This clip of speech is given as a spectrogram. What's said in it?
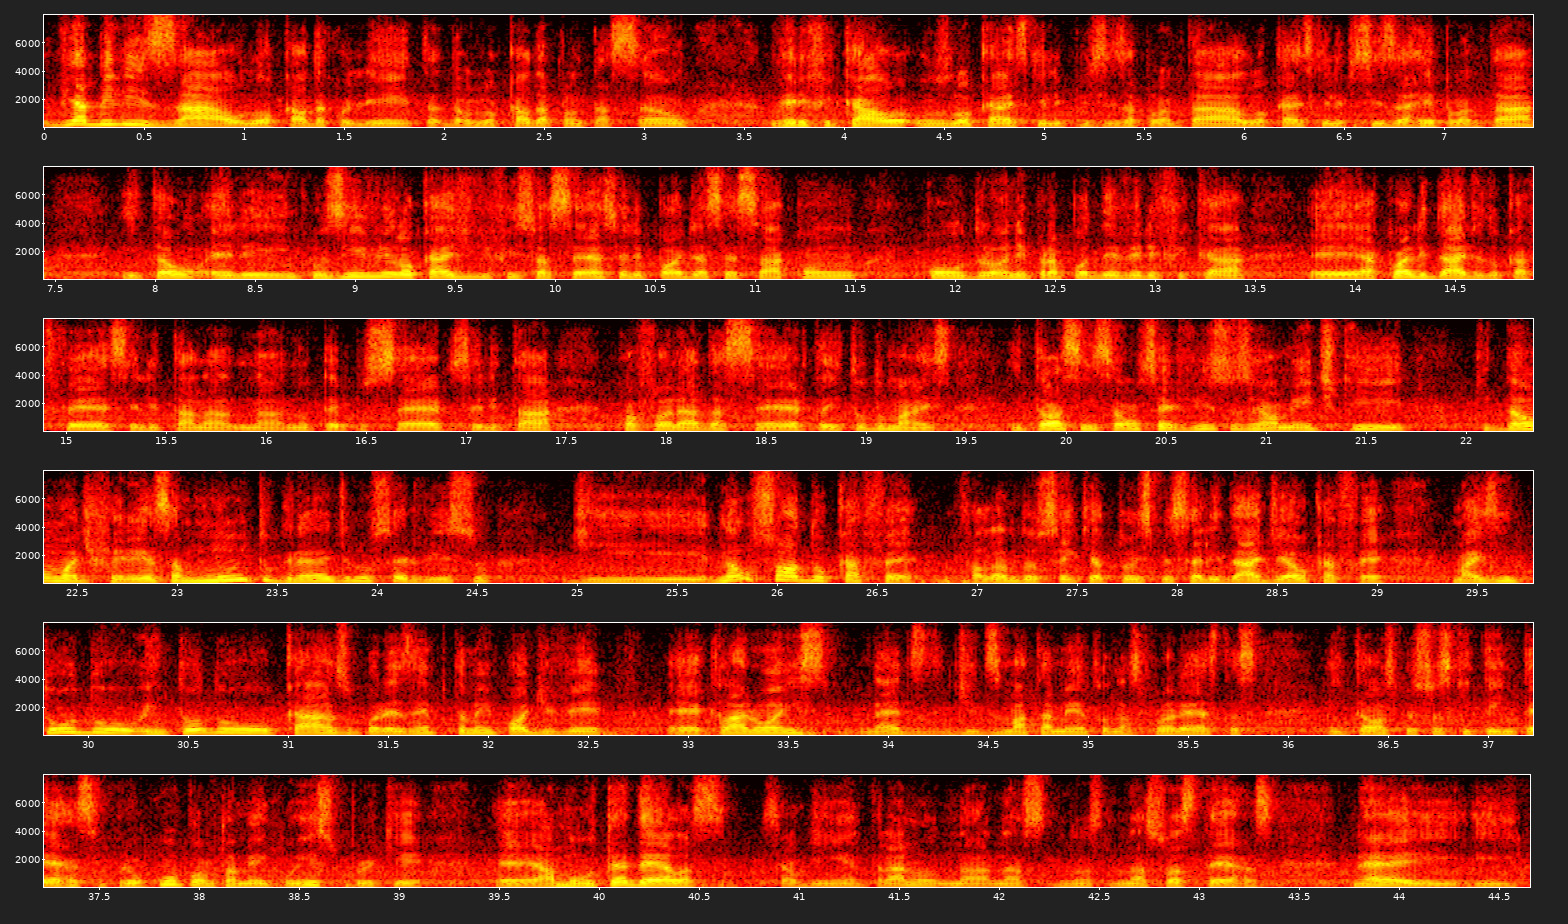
viabilizar o local da colheita, o local da plantação, verificar os locais que ele precisa plantar, locais que ele precisa replantar. Então, ele, inclusive, locais de difícil acesso, ele pode acessar com, com o drone para poder verificar é, a qualidade do café, se ele está no tempo certo, se ele está com a florada certa e tudo mais. Então, assim, são serviços realmente que, que dão uma diferença muito grande no serviço de não só do café, falando, eu sei que a tua especialidade é o café, mas em todo em todo caso, por exemplo, também pode ver é, clarões, né, de, de, desmatamento nas florestas. Então as pessoas que têm terra se preocupam também com isso, porque é, a multa é delas. Se alguém entrar no, na, nas, nas suas terras, né, e, e,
